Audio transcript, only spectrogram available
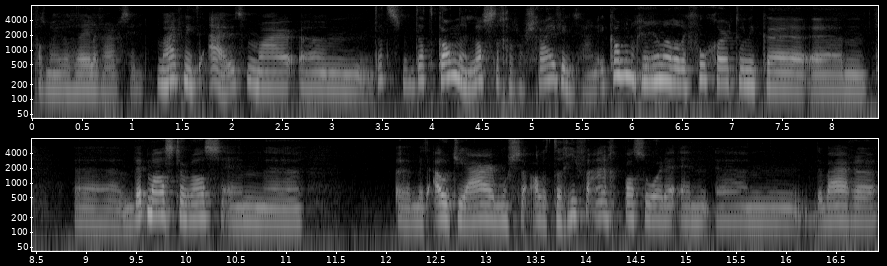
Volgens mij was het een hele rare zin. Maakt niet uit, maar ehm, dat, is, dat kan een lastige verschuiving zijn. Ik kan me nog herinneren dat ik vroeger, toen ik uh, um, webmaster was en uh, met oud jaar moesten alle tarieven aangepast worden. En um, er waren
